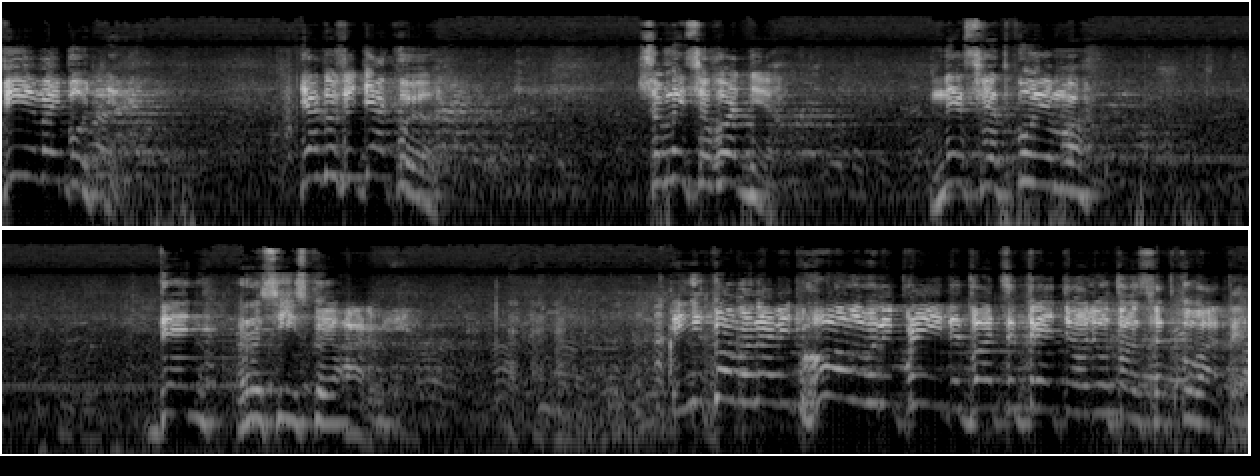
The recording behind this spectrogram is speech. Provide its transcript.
в її майбутнє. Я дуже дякую, що ми сьогодні не святкуємо День російської армії. І нікому навіть в голову не прийде 23 лютого святкувати.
